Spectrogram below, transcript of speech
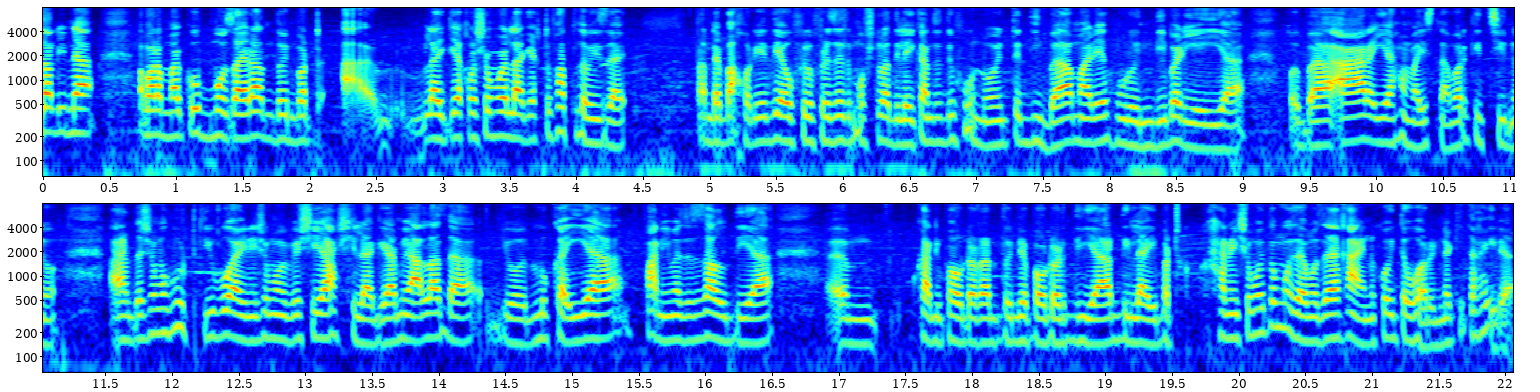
জানি না, আমার আমার খুব মজায় রান্ধন বাট লাইক এক সময় লাগে, একটু ফাতলা হয়ে যায়। তান্তে বাখরিয়ে দিয়া উফরে উফরে যদি মশলা দিলে, এখান যদি শুনো তে দিবা, আমার হুরইন দি বাড়ি ইয়া। হইবা, আর ইয়া হামাইস না আমার ন। আর তার সময় হুটকি বয়াইনি, সময় বেশি আসি লাগে। আমি আলাদা লুকাইয়া, পানি মাঝে জাল দিয়া কারি পাউডার আর ধনিয়া পাউডার দিয়া, আর দিলাই। বাট খানি সময় তো মজায় মজায় খাইন হইতে পারি না কি তাহাইরা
